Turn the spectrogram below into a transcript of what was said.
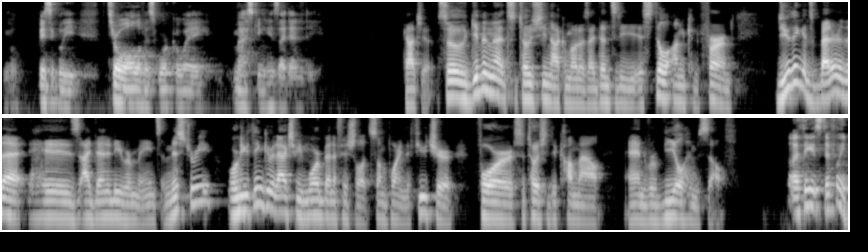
you know, basically throw all of his work away, masking his identity. Gotcha. So given that Satoshi Nakamoto's identity is still unconfirmed, do you think it's better that his identity remains a mystery, or do you think it would actually be more beneficial at some point in the future for Satoshi to come out and reveal himself? I think it's definitely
